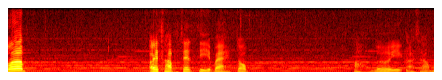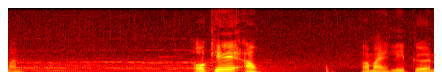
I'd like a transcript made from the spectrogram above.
ปุ๊บ เอ้ยทับเซตสี่ไป จบอ้าวเลยอีกอาช่างมัน โอเค เอาเอาใหม่ รีบเกิน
